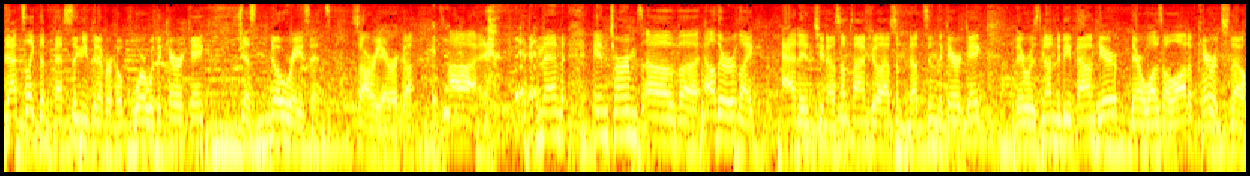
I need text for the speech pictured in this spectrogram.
that's like the best thing you could ever hope for with a carrot cake. Just no raisins. Sorry, Erica. It's okay. Uh, and then in terms of uh, other like add-ins, you know, sometimes you'll have some nuts in the carrot cake. There was none to be found here. There was a lot of carrots, though.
